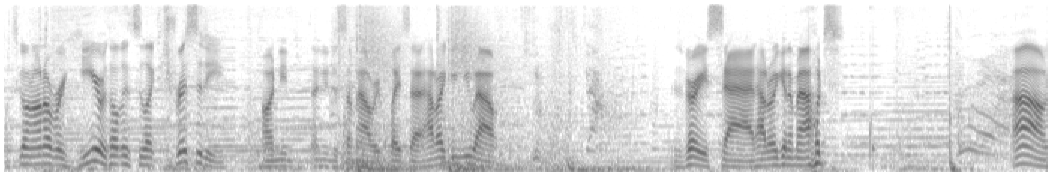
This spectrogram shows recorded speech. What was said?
What's going on over here with all this electricity? Oh, I need I need to somehow replace that. How do I get you out? It's very sad. How do I get him out? Oh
